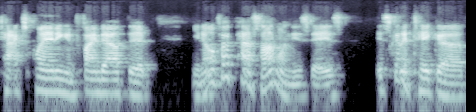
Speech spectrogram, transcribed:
tax planning and find out that, you know, if I pass on one of these days, it's going to take a,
